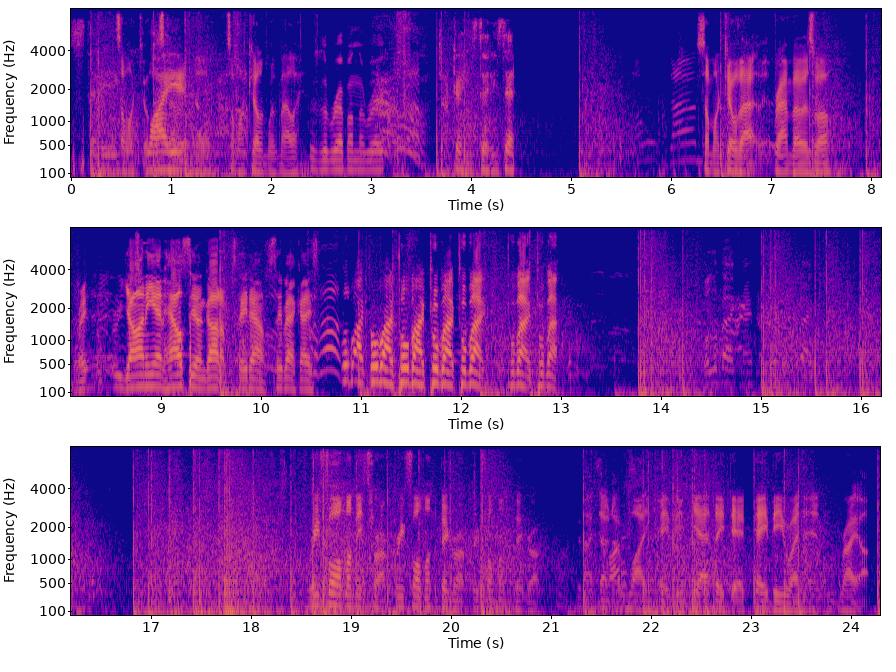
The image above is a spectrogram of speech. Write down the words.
Stay Someone kill this quiet. Someone kill him with melee. There's the reb on the right. Okay, he's dead. He's dead. Someone kill that Rambo as well. Right, Yanni and Halcyon got him. Stay down. Stay back, guys. Pull back, pull back, pull back, pull back, pull back, pull back, pull back. Pull it back, man. Pull it back. Reform on this rock, reform on the big rock, reform on the big rock. Oh, did I they don't know spot us? why KB. Yeah, they did. KB went in right up, right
